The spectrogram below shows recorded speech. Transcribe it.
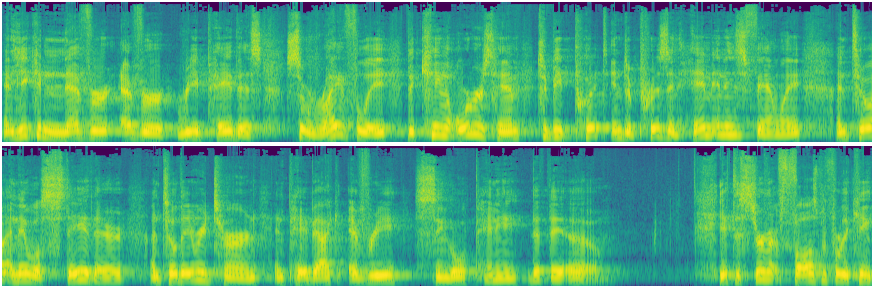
and he can never, ever repay this. So, rightfully, the king orders him to be put into prison, him and his family, until, and they will stay there until they return and pay back every single penny that they owe. Yet the servant falls before the king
